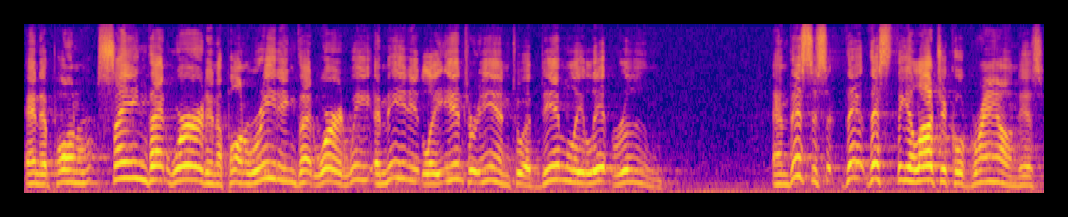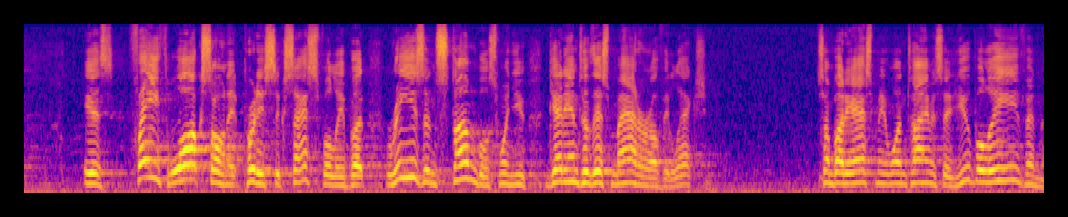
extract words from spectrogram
And upon saying that word and upon reading that word, we immediately enter into a dimly lit room. And this, is, this theological ground is, is faith walks on it pretty successfully, but reason stumbles when you get into this matter of election. Somebody asked me one time and said, You believe in,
